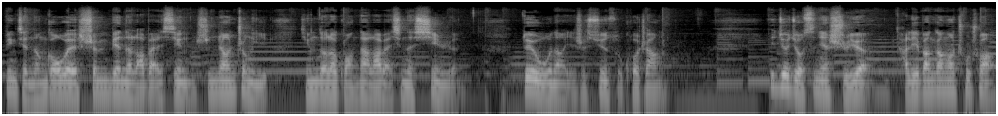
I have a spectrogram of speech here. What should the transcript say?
并且能够为身边的老百姓伸张正义，赢得了广大老百姓的信任，队伍呢也是迅速扩张。一九九四年十月，塔利班刚刚初创，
